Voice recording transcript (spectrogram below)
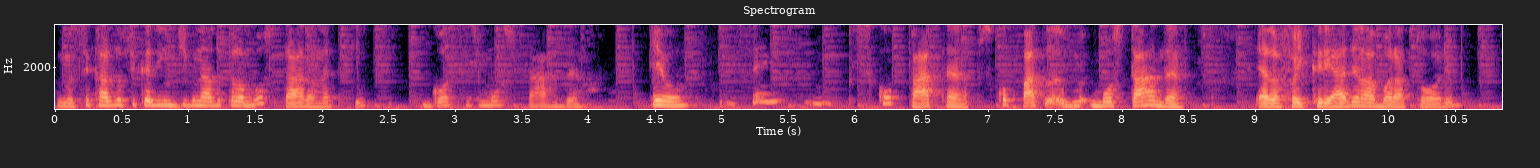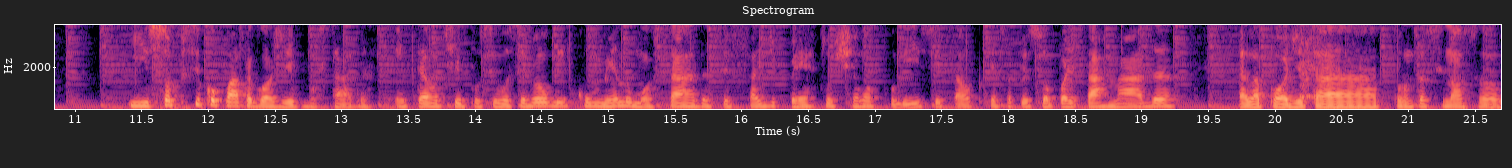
Nesse caso eu ficaria indignado pela mostarda, né? Porque gosta de mostarda. Eu. Você é psicopata. Psicopata. Mostarda, ela foi criada em laboratório e só psicopata gosta de mostarda. Então, tipo, se você vê alguém comendo mostarda, você sai de perto, chama a polícia e tal, porque essa pessoa pode estar tá armada, ela pode estar tá pronta assim, nossa,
